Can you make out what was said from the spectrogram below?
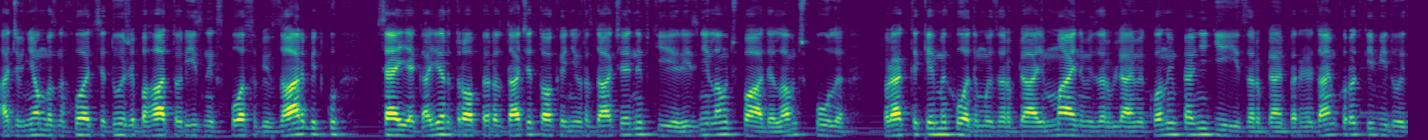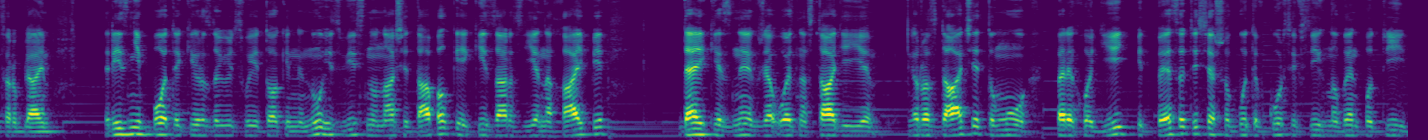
адже в ньому знаходиться дуже багато різних способів заробітку. Це як аєрдропи, роздача токенів, роздача NFT, різні лаунчпади, лаунчпули, проекти, які ми ходимо і заробляємо, майнимо і заробляємо, виконуємо певні дії, заробляємо, переглядаємо короткі відео і заробляємо. Різні боти, які роздають свої токени. Ну і звісно, наші тапалки, які зараз є на хайпі. Деякі з них вже ось на стадії роздачі, тому переходіть, підписуйтеся, щоб бути в курсі всіх новин по тій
